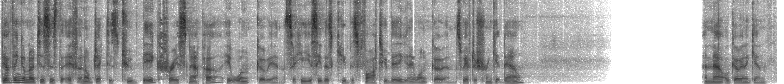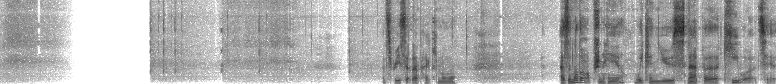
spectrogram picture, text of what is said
The other thing you'll notice is that if an object is too big for a snapper, it won't go in. So here you see this cube is far too big and it won't go in. So we have to shrink it down. And now it will go in again. Let's reset that back to normal. As another option here, we can use snapper keywords here.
